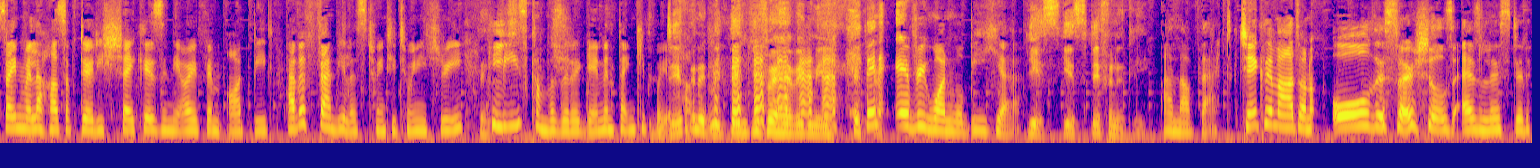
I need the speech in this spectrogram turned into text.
Zane Muller, House of Dirty Shakers in the OFM Art Beat. Have a fabulous 2023. Thanks. Please come visit again and thank you for your time. Definitely. Thank you for having me. then everyone will be here. yes, yes, definitely. I love that. Check them out on all the socials as listed.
